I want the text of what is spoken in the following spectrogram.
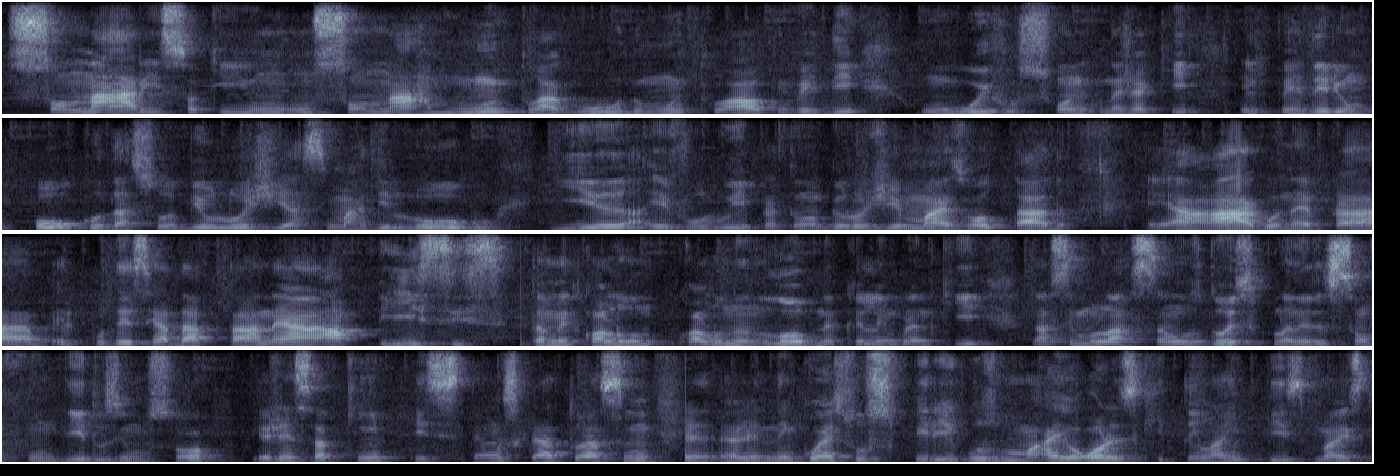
sonares, só que um, um sonar muito agudo, muito alto, em vez de um uivo sônico, né? já que ele perderia um pouco da sua biologia assim, mais de lobo, ia evoluir para ter uma biologia mais voltada é, à água, né? para ele poder se adaptar né? a, a Pisces, também com a, Luna, com a Luna Lobo, né? porque lembrando que na simulação os dois planetas são fundidos em um só, e a gente sabe que em Pisces tem umas criaturas assim, a gente nem conhece os perigos maiores que tem lá em Pisces, mas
